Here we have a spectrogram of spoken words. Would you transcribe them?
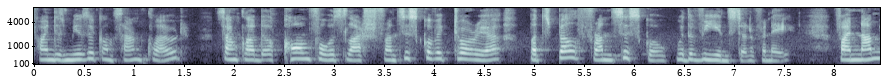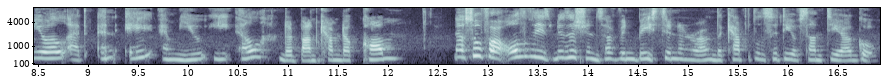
Find his music on SoundCloud soundcloud.com forward slash Francisco Victoria, but spell Francisco with a V instead of an A. Find Namuel at N-A-M-U-E-L dot bandcamp.com. Now, so far, all of these musicians have been based in and around the capital city of Santiago.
